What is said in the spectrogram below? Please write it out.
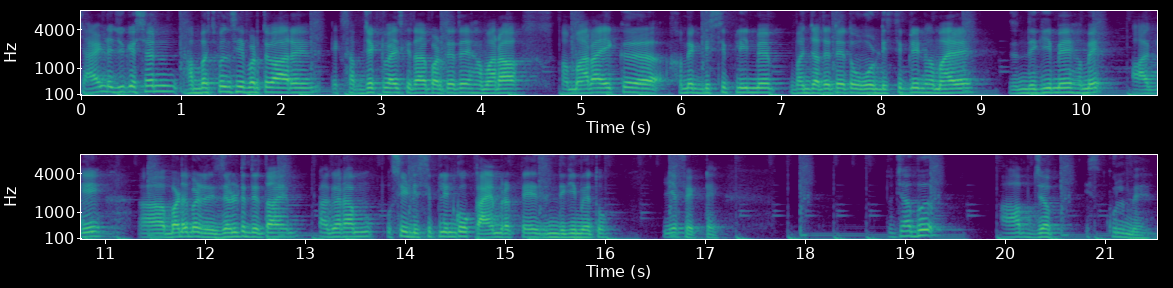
चाइल्ड एजुकेशन हम बचपन से ही पढ़ते हुए आ रहे हैं। एक सब्जेक्ट वाइज किताबें पढ़ते थे। हमारा हमारा एक, हम एक डिसिप्लिन में बन जाते थे। तो वो डिसिप्लिन हमारे ज़िंदगी में हमें आगे बड़े बड़े रिज़ल्ट देता है। अगर हम उसी डिसिप्लिन को कायम रखते हैं ज़िंदगी में तो ये फैक्ट है। तो जब आप, जब स्कूल में,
